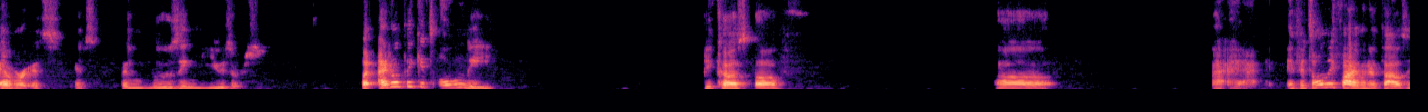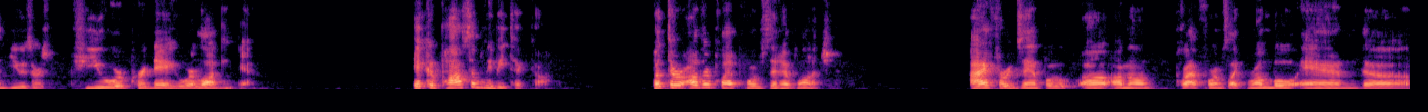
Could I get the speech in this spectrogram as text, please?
ever it's it's been losing users. But I don't think it's only because of uh, if it's only 500,000 users fewer per day who are logging in, it could possibly be TikTok. But there are other platforms that have launched. I, for example, uh, I'm on platforms like Rumble and uh,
